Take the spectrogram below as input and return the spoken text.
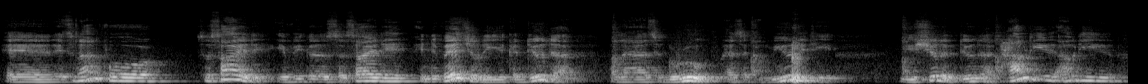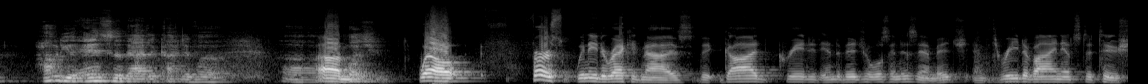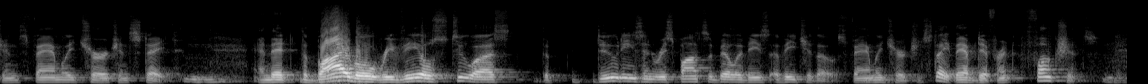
and it's not for society. If you go to society individually, you can do that, but as a group, as a community, you shouldn't do that. How do you how do you how do you answer that kind of a uh, um, question? Well, first we need to recognize that God created individuals in His image in three divine institutions: family, church, and state. Mm-hmm. And that the Bible reveals to us the duties and responsibilities of each of those family, church, and state. They have different functions. Mm-hmm.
